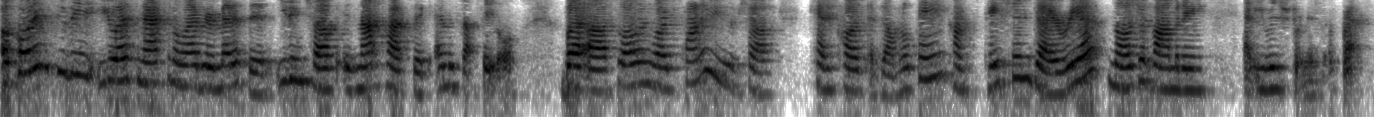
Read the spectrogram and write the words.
According to the U.S. National Library of Medicine, eating chalk is not toxic and it's not fatal. But uh, swallowing large quantities of chalk can cause abdominal pain, constipation, diarrhea, nausea, vomiting, and even shortness of breath.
